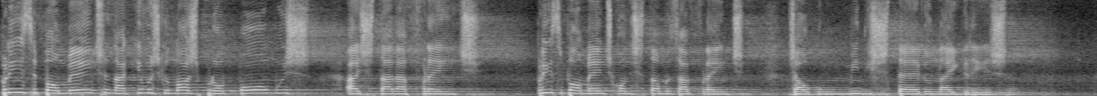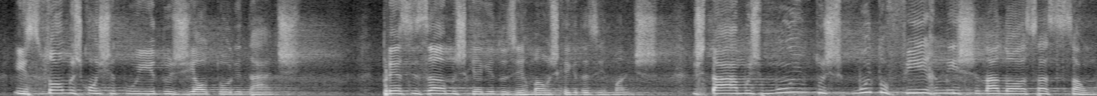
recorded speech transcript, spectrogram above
principalmente naquilo que nós propomos a estar à frente, principalmente quando estamos à frente de algum ministério na igreja e somos constituídos de autoridade. Precisamos, queridos irmãos, queridas irmãs, estarmos muitos, muito firmes na nossa ação,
